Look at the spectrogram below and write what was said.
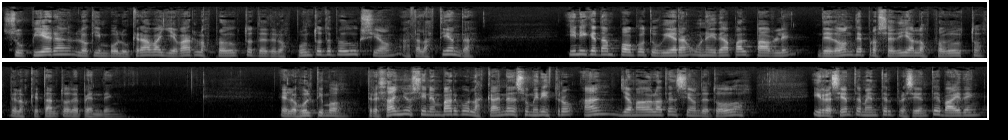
supieran lo que involucraba llevar los productos desde los puntos de producción hasta las tiendas, y ni que tampoco tuvieran una idea palpable de dónde procedían los productos de los que tanto dependen. En los últimos tres años, sin embargo, las cadenas de suministro han llamado la atención de todos y recientemente el presidente Biden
